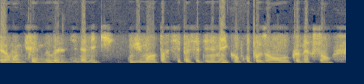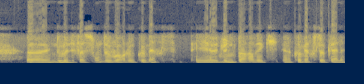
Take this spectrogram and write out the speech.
mais vraiment de créer une nouvelle dynamique, ou du moins participer à cette dynamique en proposant aux commerçants une nouvelle façon de voir le commerce, et euh, d'une part avec un commerce local,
